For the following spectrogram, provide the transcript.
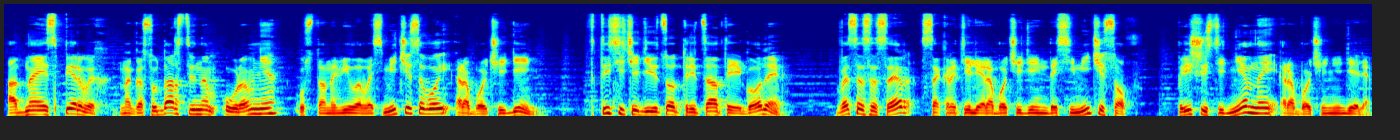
одна из первых на государственном уровне установила 8-часовой рабочий день. В 1930-е годы в СССР сократили рабочий день до 7 часов – при шестидневной рабочей неделе.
